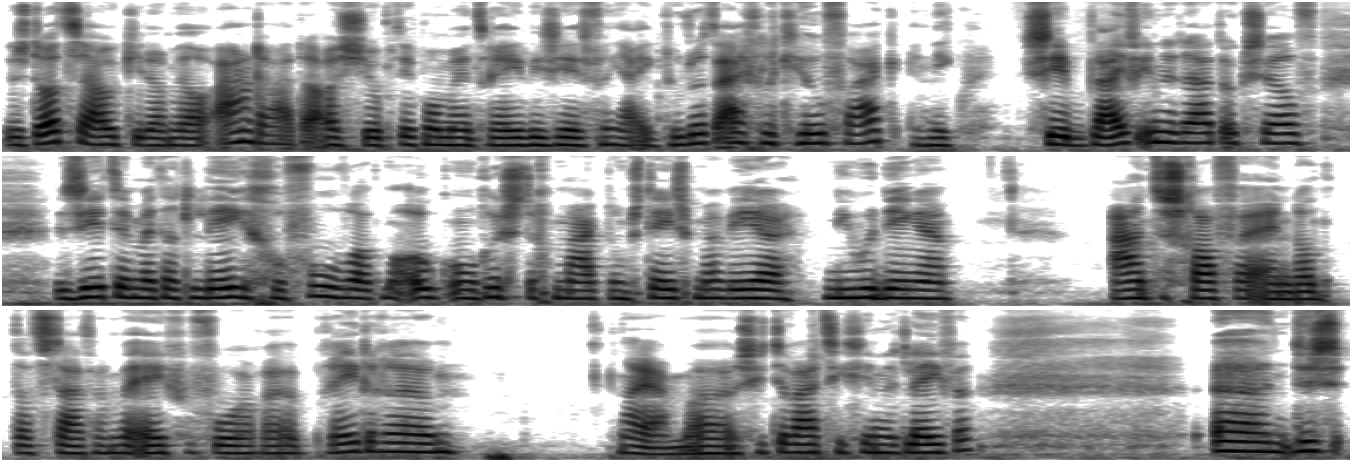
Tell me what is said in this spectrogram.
Dus dat zou ik je dan wel aanraden als je op dit moment realiseert van ja, ik doe dat eigenlijk heel vaak. En ik blijf inderdaad ook zelf zitten met dat lege gevoel wat me ook onrustig maakt om steeds maar weer nieuwe dingen aan te schaffen. En dan, dat staat dan weer even voor uh, bredere nou ja, situaties in het leven. Dus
